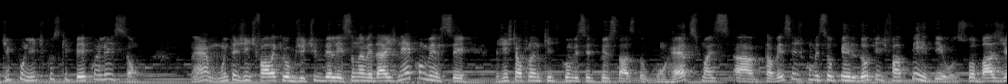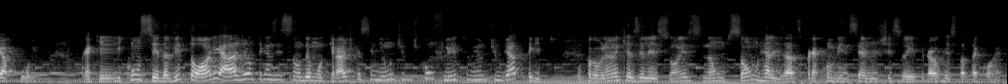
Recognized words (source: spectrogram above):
de políticos que percam a eleição. Né? Muita gente fala que o objetivo da eleição, na verdade, nem é convencer. A gente está falando aqui de convencer de que os estados estão corretos, mas ah, talvez seja convencer o perdedor que de fato perdeu a sua base de apoio, para que ele conceda a vitória e haja uma transição democrática sem nenhum tipo de conflito, nenhum tipo de atrito. O problema é que as eleições não são realizadas para convencer a justiça eleitoral que o resultado está correto.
